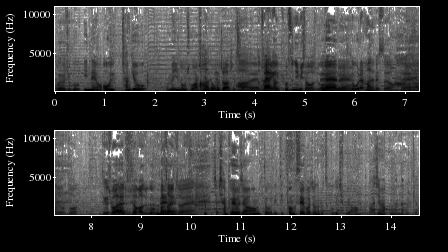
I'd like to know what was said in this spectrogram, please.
보여주고 있네요. 오, 장기호 선배님 너무 좋아하시겠네요. 아 너무 좋아하셨어요. 아, 네, 또 저희 학교 다행히. 교수님이셔가지고 네, 네. 오랜만에 뵀어요. 네. 그래가지고 또 되게 좋아해 주셔가지고 네. 감사했죠. 예. 자, 샴푸의 요정 또 우리 딕펑스의 버전으로 듣고 계시고요. 또 마지막 곡 만나볼게요.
